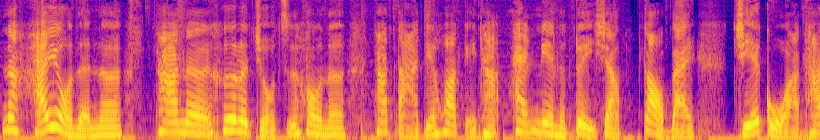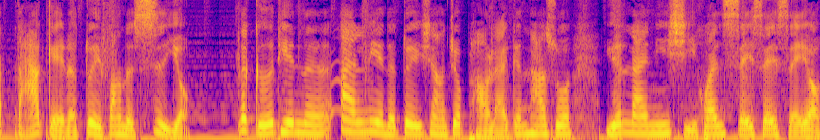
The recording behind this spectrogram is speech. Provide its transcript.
那还有人呢，他呢喝了酒之后呢，他打电话给他暗恋的对象告白。结果啊，他打给了对方的室友。那隔天呢，暗恋的对象就跑来跟他说：“原来你喜欢谁谁谁哦！”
